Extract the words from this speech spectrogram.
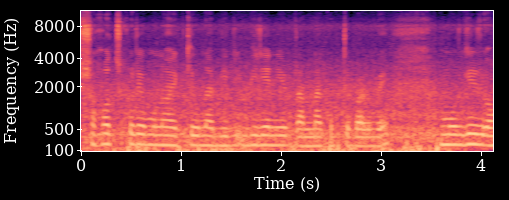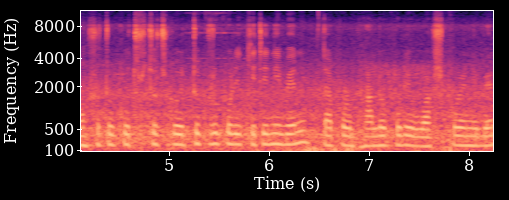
সহজ করে মনে হয় কেউ না বিরি- বিরিয়ানি রান্না করতে পারবে। মুরগির অংশটুকু ছোটো ছোটো করে টুকরো করে কেটে নেবেন, তারপর ভালো করে ওয়াশ করে নেবেন,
